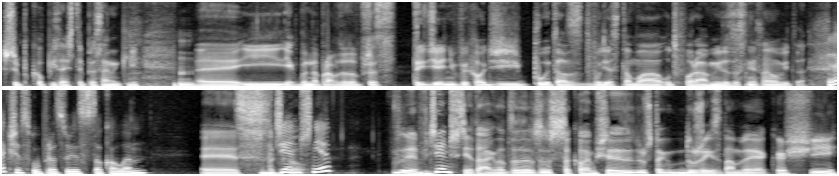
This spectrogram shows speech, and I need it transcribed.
szybko pisać te piosenki hmm. e, i jakby naprawdę przez tydzień wychodzi płyta z dwudziestoma utworami, to jest niesamowite. Jak się współpracuje z Sokołem? E, Wdzięcznie? Wdzięcznie, tak. No to z Sokołem się już tak dłużej znamy jakoś i,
